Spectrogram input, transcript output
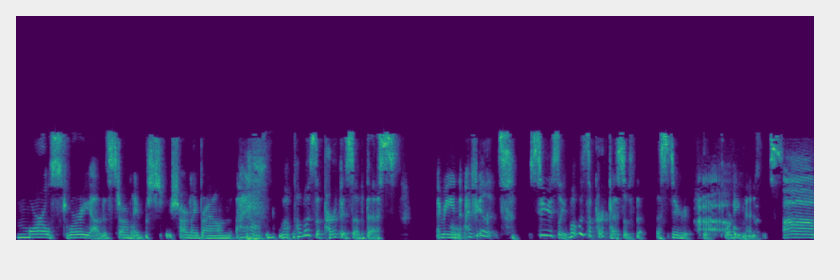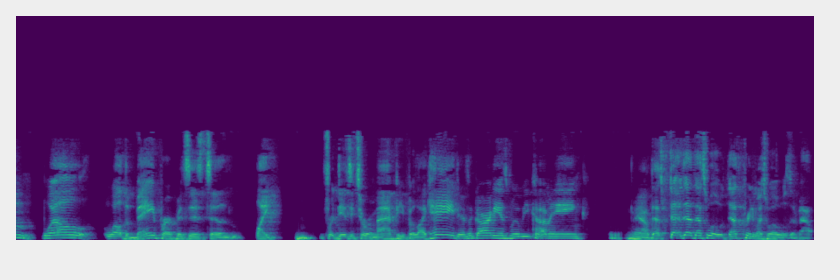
moral story out of Charlie Charlie Brown. I don't. what, what was the purpose of this? I mean, oh. I feel it's seriously. What was the purpose of the, the series? Forty uh, minutes. Um. Well. Well, the main purpose is to like for Disney to remind people, like, hey, there's a Guardians movie coming. You know, that's that, that, that's what that's pretty much what it was about.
